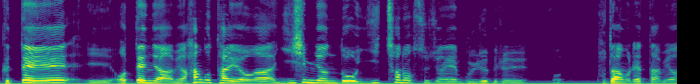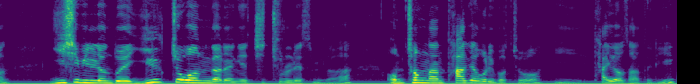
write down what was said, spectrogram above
그때 어땠냐 하면 한국타이어가 20년도 2천억 수준의 물류비를 뭐 부담을 했다면 21년도에 1조 원 가량의 지출을 했습니다. 엄청난 타격을 입었죠 이 타이어사들이.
